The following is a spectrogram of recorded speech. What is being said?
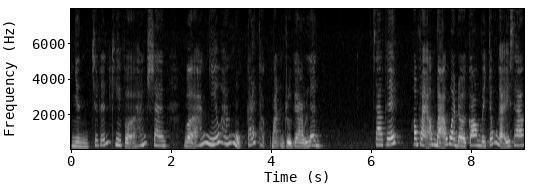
Nhìn cho đến khi vợ hắn sang Vợ hắn nhíu hắn một cái thật mạnh rồi gào lên Sao thế? Không phải ông bảo qua đời con vì chống gậy sao?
